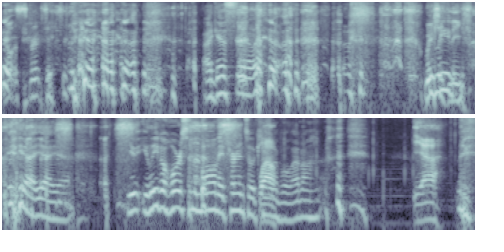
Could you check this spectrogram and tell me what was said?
not scripted. I guess. Uh, we should leave- leave. yeah, yeah, yeah. You you leave a horse in the mall and they turn into a Wow. cannibal. I don't. Yeah. He's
